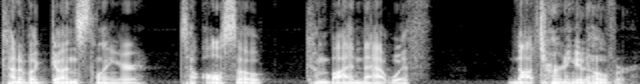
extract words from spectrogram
kind of a gunslinger to also combine that with not turning it over.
